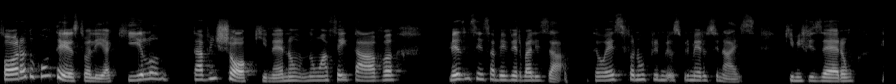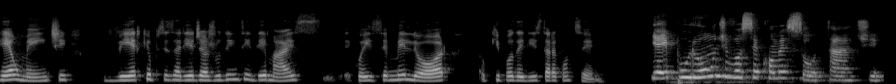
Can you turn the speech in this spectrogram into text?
fora do contexto ali. Aquilo estava em choque, né? Não, não aceitava, mesmo sem saber verbalizar. Então, esses foram os primeiros sinais que me fizeram realmente ver que eu precisaria de ajuda e entender mais, conhecer melhor o que poderia estar acontecendo. E aí, por onde você começou, Tati?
